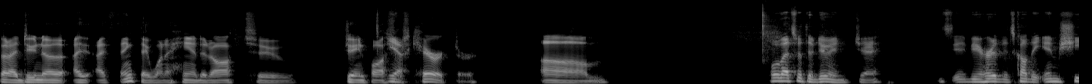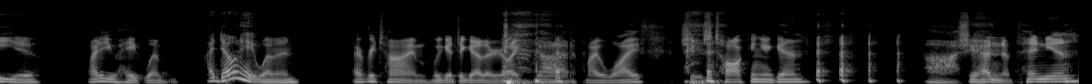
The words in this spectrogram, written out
but I do know I, I think they want to hand it off to Jane Foster's Yeah. character. Um, Well, that's what they're doing, Jay. It's, have you heard? It's called the MCU. why do you hate women? I don't hate women. Every time we get together, you're like, God, my wife, she was talking again. Oh, she had an opinion,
